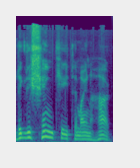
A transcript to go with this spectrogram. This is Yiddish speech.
leg die Schenke in mein Hack,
